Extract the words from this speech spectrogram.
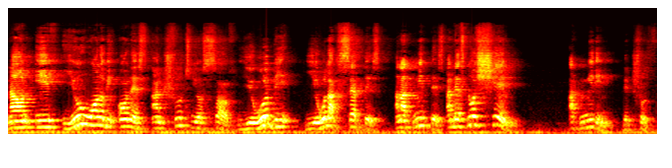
Now, if you want to be honest and true to yourself, you will be you will accept this and admit this. And there's no shame admitting the truth.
